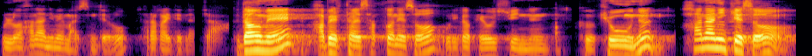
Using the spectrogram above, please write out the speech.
물론 하나님의 말씀대로 살아가야 된다. 자, 그 다음에 바벨탈 사건에서 우리가 배울 수 있는 그 교훈은 하나님께서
